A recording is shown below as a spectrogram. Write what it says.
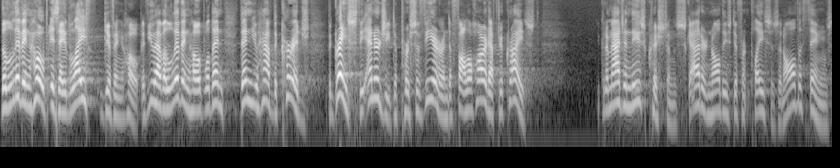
The living hope is a life giving hope. If you have a living hope, well, then, then you have the courage, the grace, the energy to persevere and to follow hard after Christ. You can imagine these Christians scattered in all these different places and all the things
